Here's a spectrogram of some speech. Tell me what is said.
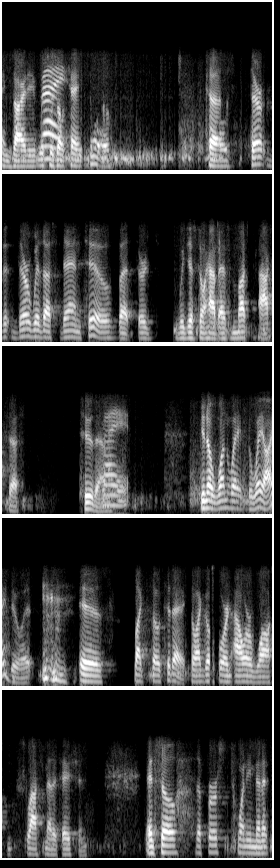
anxiety, which Right. is okay too, because they're they're with us then too, but they're we just don't have as much access to them. Right. You know, one way the way I do it is like so today. So I go for an hour walk slash meditation. And so the first 20 minutes,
